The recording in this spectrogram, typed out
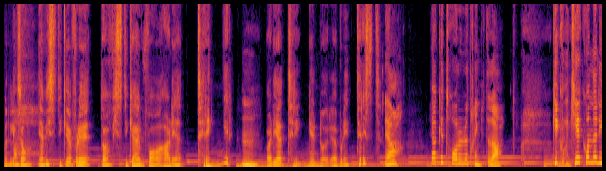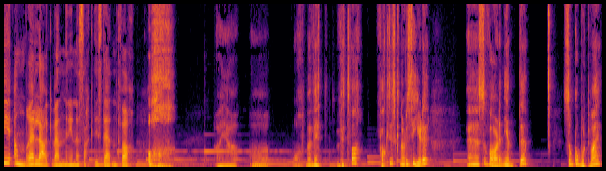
men liksom, jeg visste ikke, fordi da visste ikke jeg hva er det jeg trenger? Mm. Hva er det jeg trenger når jeg blir trist? Ja. ja, hva tror du du trengte da? Hva, hva kunne de andre lagvennene dine sagt istedenfor? Åh, Å ja, Åh, men vet, vet du hva? Faktisk, når du sier det, så var det en jente som kom bort til meg,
